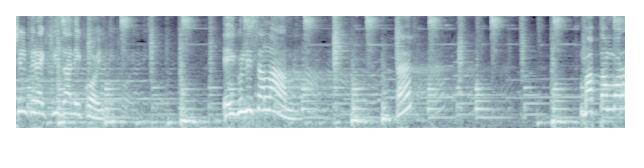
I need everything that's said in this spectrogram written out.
শিল্পীরা কি জানি কয়। এইগুলি চালান। হ্যাঁ? ভাবতাম বড়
